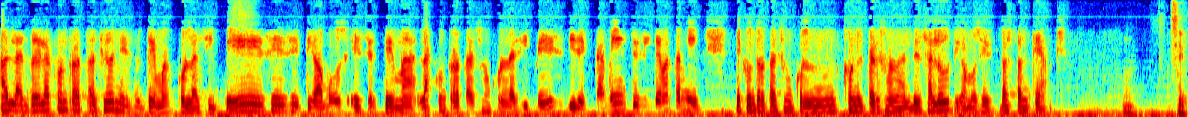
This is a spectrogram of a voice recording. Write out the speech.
hablando de la contratación, es el tema con las IPS, digamos, es el tema, la contratación con las IPS directamente, es el tema también de contratación con, con el personal de salud, digamos, es bastante amplio. Mm, sí,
